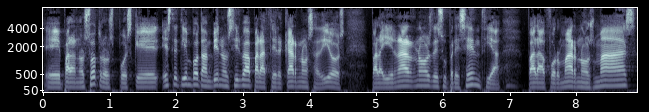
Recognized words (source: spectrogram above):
eh, para nosotros, pues que este tiempo también nos sirva para acercarnos a Dios, para llenarnos de su presencia, para formarnos más,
